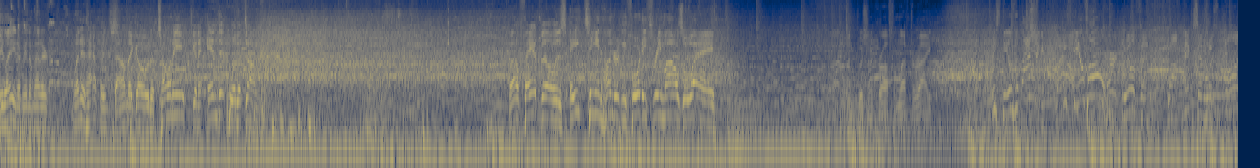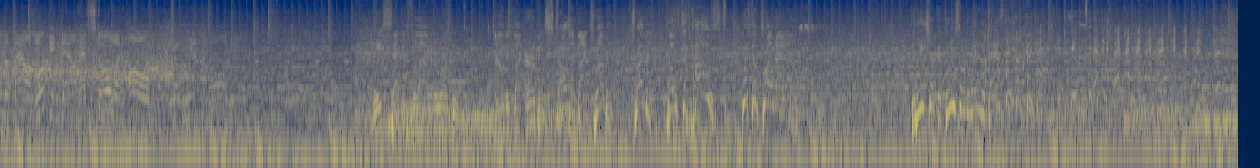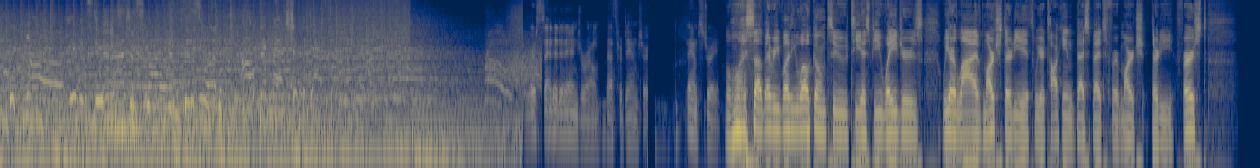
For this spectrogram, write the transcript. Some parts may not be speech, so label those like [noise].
relayed. I mean, no matter when it happens. Down they go to Tony. Going to end it with a dunk. Well, Fayetteville is 1,843 miles away. And pushing across from left to right. He steals the bag. Wow. He steals home. Kurt Wilson, while Nixon was on the mound looking down, has stolen home Eight seconds for Lowry to work with. Mounted by Irving, stolen by Drummond. Drummond coast to coast with the throwdown. Did he chuck a deuce on the way to the basket? [laughs] Oh, even Steve Nash is smiling at this one. Oh, big man, shoot the We're sending it in, Jerome. That's for damn sure. Damn straight. What's up, everybody? Welcome to TSP Wagers. We are live March 30th. We are talking best bets for March 31st.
